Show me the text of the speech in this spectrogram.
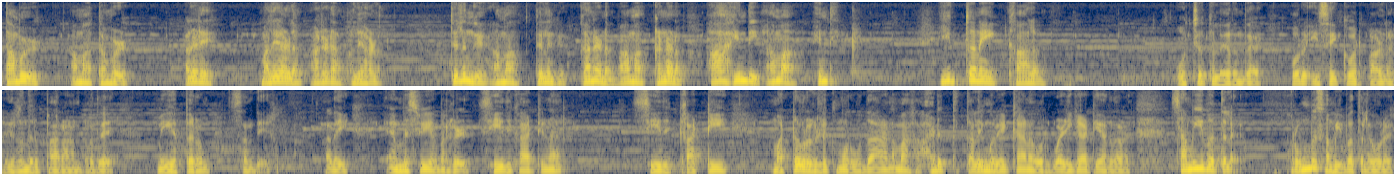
தமிழ் ஆமாம் தமிழ். அடடே மலையாளம் அடடா மலையாளம். தெலுங்கு ஆமாம் தெலுங்கு. கன்னடம் ஆமாம் கன்னடம். ஆ ஹிந்தி ஆமாம் ஹிந்தி. இத்தனை காலம் உச்சத்தில் இருந்த ஒரு இசைக்கோட்பாளர் இருந்திருப்பாரான்றது மிக பெரும் சந்தேகம். அதை எம்எஸ்வி அவர்கள் செய்து காட்டினார். செய்து காட்டி மற்றவர்களுக்கும் ஒரு உதாரணமாக அடுத்த தலைமுறைக்கான ஒரு வழிகாட்டியாக இருந்தார் சமீபத்தில் ரொம்ப சமீபத்தில் ஒரு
